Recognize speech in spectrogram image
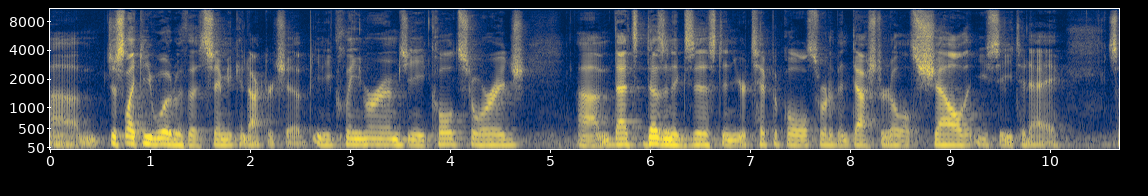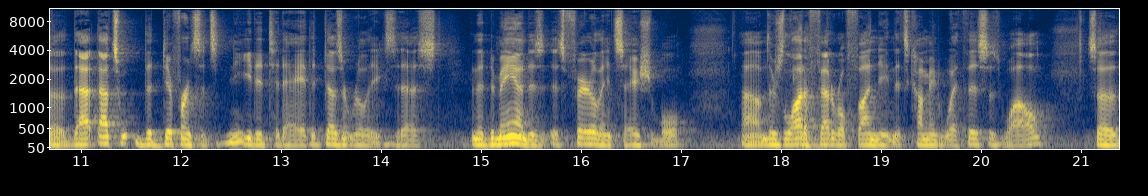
um, just like you would with a semiconductor chip. You need clean rooms, you need cold storage. Um, that doesn't exist in your typical sort of industrial shell that you see today. So that that's the difference that's needed today that doesn't really exist, and the demand is, is fairly insatiable. Um, there's a lot of federal funding that's coming with this as well. So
